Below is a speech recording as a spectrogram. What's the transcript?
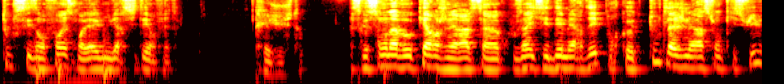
tous ses enfants, ils sont allés à l'université, en fait. Très juste. Parce que son avocat, en général, c'est un cousin, il s'est démerdé pour que toute la génération qui suive,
